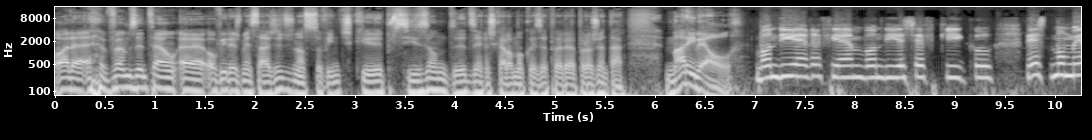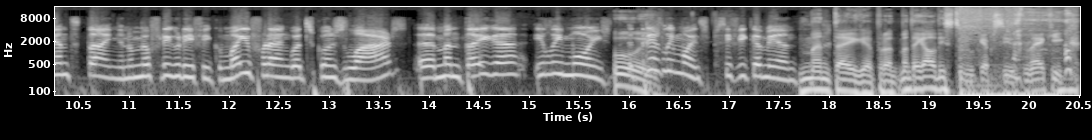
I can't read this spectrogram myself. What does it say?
Ora, vamos então ah, ouvir as mensagens dos nossos ouvintes que precisam de desenrascar alguma coisa para, para o jantar. Maribel. Bom dia, RFM. Bom dia, chefe Kiko. Neste momento tenho no meu frigorífico meio frango a descongelar, eh, manteiga e limões. Ui. Três limões, especificamente. Manteiga, pronto, manteiga ela disse tudo o que é preciso, não é, Kiko?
